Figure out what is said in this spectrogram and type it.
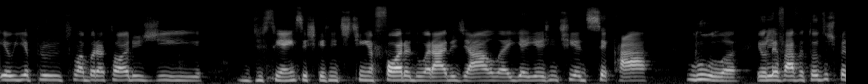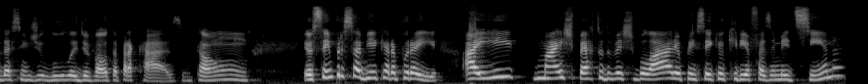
eu ia para os laboratórios de, de ciências que a gente tinha fora do horário de aula e aí a gente ia dissecar lula. Eu levava todos os pedacinhos de lula de volta para casa. Então eu sempre sabia que era por aí. Aí, mais perto do vestibular, eu pensei que eu queria fazer medicina,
